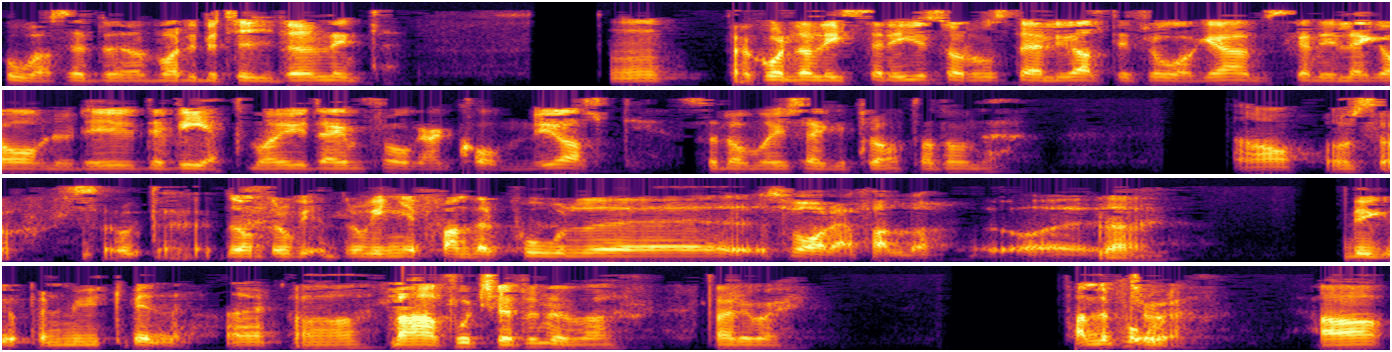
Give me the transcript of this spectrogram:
Oavsett vad det betyder eller inte. Mm. För journalister är ju så, de ställer ju alltid frågan, ska ni lägga av nu? Det, det vet man ju, den frågan kommer ju alltid. Så de har ju säkert pratat om det. Ja. Och så. så att, eh, De drog, drog inget van der Poel eh, svar i alla fall då. Och, nej. Bygga upp en mytbild. Nej. Ja. Men han fortsätter nu va? By the way. Van der Poel? Ja.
